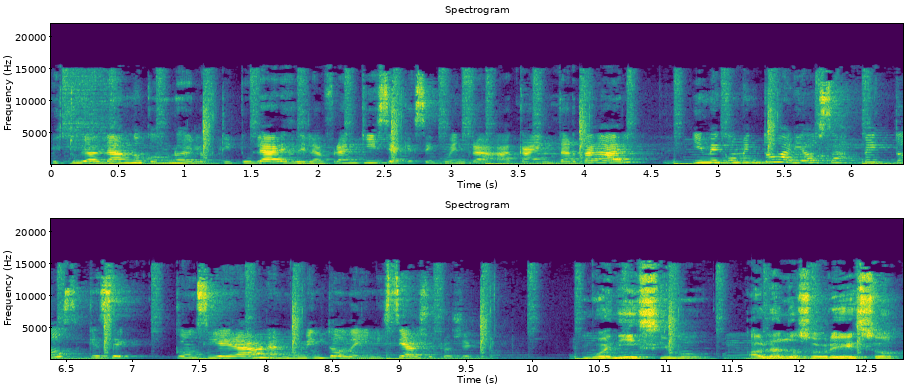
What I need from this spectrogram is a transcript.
estuve hablando con uno de los titulares de la franquicia que se encuentra acá en Tartagal y me comentó varios aspectos que se consideraban al momento de iniciar su proyecto. Buenísimo. Hablando sobre eso,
